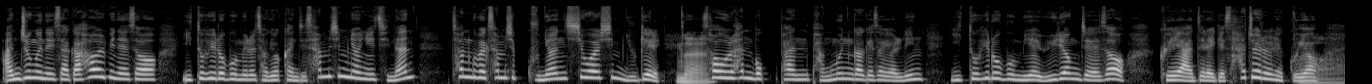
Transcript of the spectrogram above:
안중근 의사가 하얼빈에서 이토 히로부미를 저격한 지 30년이 지난 1939년 10월 16일 네. 서울 한복판 방문각에서 열린 이토 히로부미의 위령제에서 그의 아들에게 사죄를 했고요. 아.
